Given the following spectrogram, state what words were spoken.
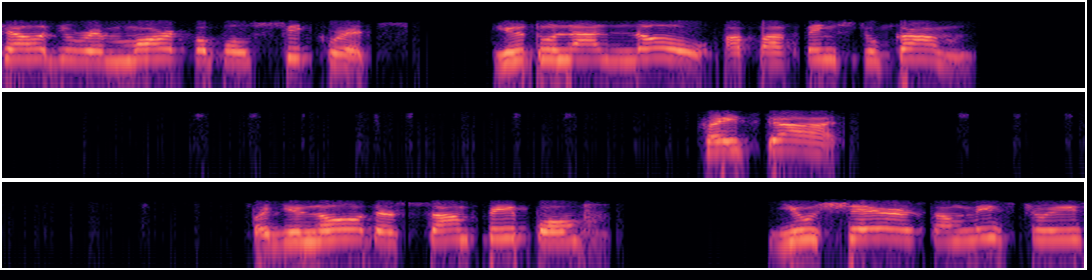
tell you remarkable secrets you do not know about things to come. Praise God. But you know, there's some people, you share some mysteries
